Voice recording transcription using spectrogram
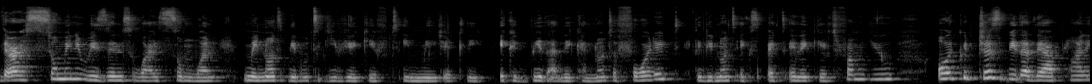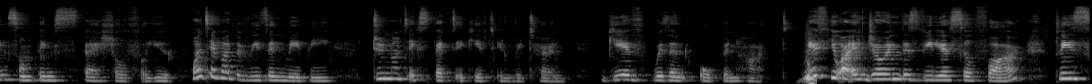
There are so many reasons why someone may not be able to give you a gift immediately. It could be that they cannot afford it, they did not expect any gift from you, or it could just be that they are planning something special for you. Whatever the reason may be, do not expect a gift in return give with an open heart. If you are enjoying this video so far, please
